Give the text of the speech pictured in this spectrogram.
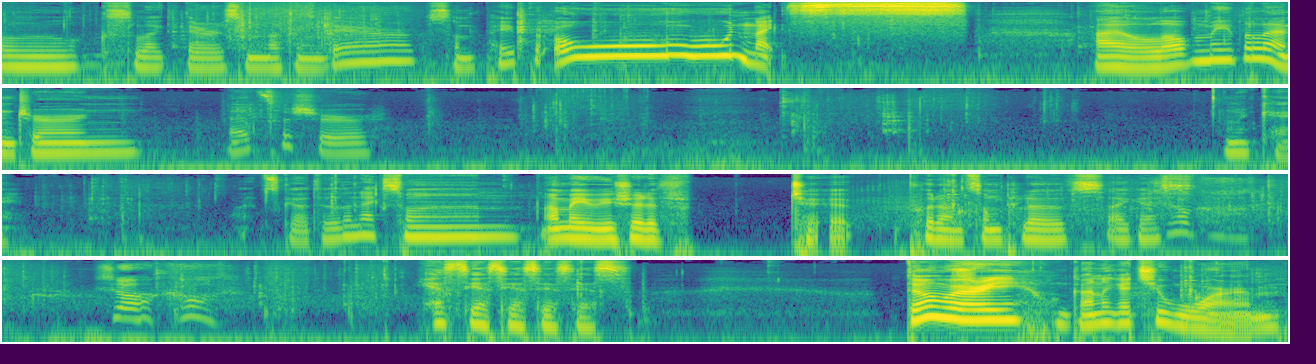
looks like there's nothing there. Some paper. Oh, nice. I love me the lantern. That's for sure. Okay. Let's go to the next one. Or maybe we should have put on some clothes, I guess. So cold. So cold. Yes, yes, yes, yes, yes. Don't worry, we're gonna get you warm.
